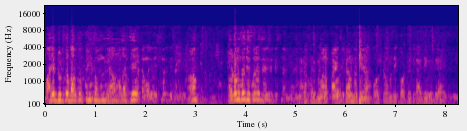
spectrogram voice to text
माझ्या ड्युटीचा भाग तो तुम्ही समजून घ्या. मला जे हा? दिसणार कोर्टामध्ये ना, कोर्टामध्ये कोर्टाचे कायदे वेगळे आहेत?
